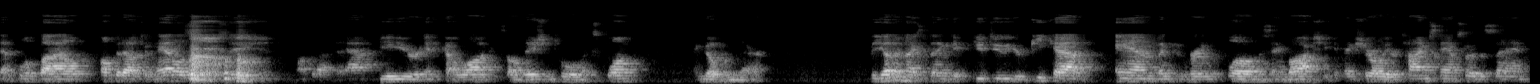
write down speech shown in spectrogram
NetFlow file, pump it out to an analyst station, pump it out to ASCII or any kind of log consolidation tool like Splunk, and go from there. The other nice thing, if you do your PCAP and then converting the flow in the same box, you can make sure all your timestamps are the same,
